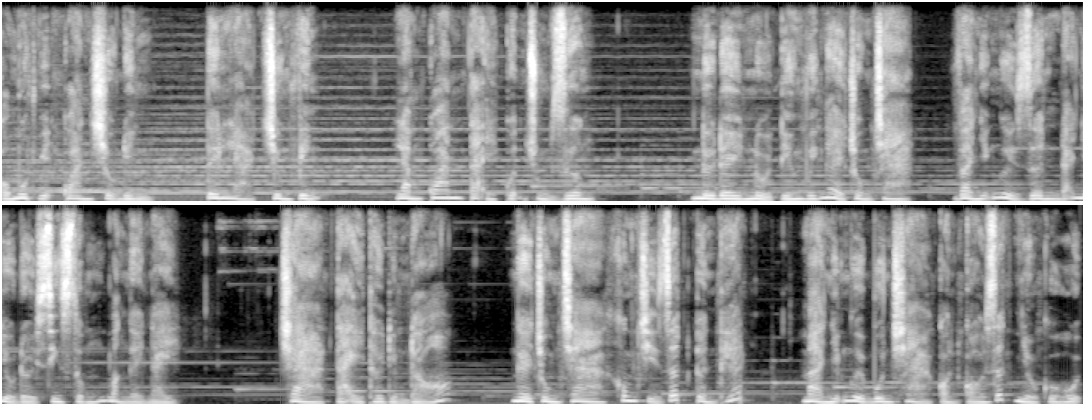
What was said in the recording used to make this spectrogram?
có một vị quan triều đình tên là Trương Vịnh làm quan tại quận Trùng Dương. Nơi đây nổi tiếng với nghề trồng trà và những người dân đã nhiều đời sinh sống bằng nghề này. Trà tại thời điểm đó, nghề trồng trà không chỉ rất cần thiết mà những người buôn trà còn có rất nhiều cơ hội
